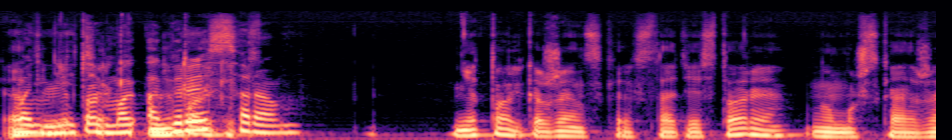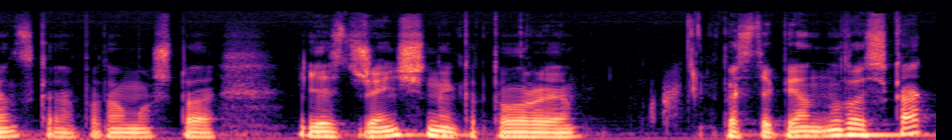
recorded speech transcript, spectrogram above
Это не этим только, агрессором. Не только, не только женская, кстати, история, ну, мужская, женская, потому что есть женщины, которые постепенно. Ну, то есть как,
